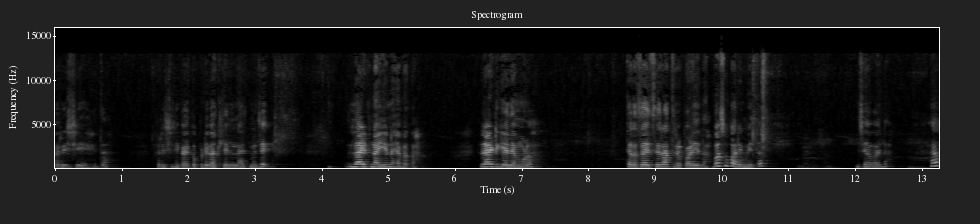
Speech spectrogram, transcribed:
ऋषी आहे तर ऋषीने काही कपडे घातलेले नाहीत म्हणजे लाइट नाही आहे ना हे बघा. लाइट गेल्यामुळं त्याला जायचं रात्रपाळीला. बसू का रे मी तर जेवायला? हां?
